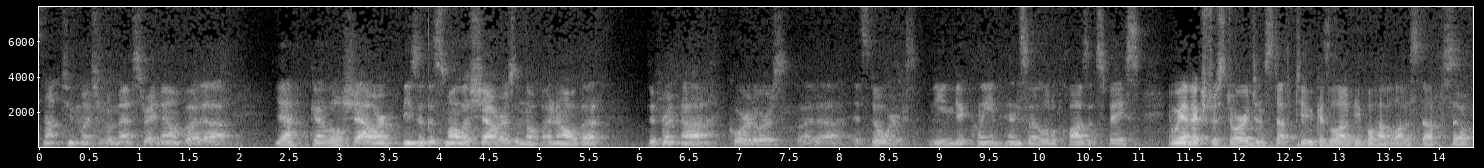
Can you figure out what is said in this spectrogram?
it's not too much of a mess right now, but uh, yeah, got a little shower. These are the smallest showers in, the, in all the different uh, corridors, but uh, it still works. And you can get clean, and so a little closet space. And we have extra storage and stuff too, because a lot of people have a lot of stuff. So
